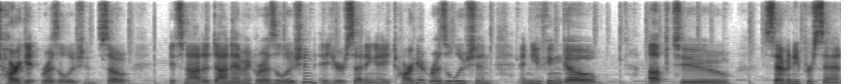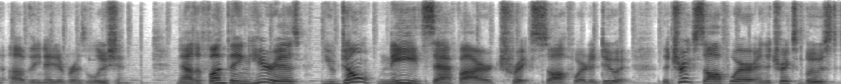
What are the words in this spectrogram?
target resolution. So it's not a dynamic resolution, you're setting a target resolution and you can go up to 70% of the native resolution. Now the fun thing here is you don't need Sapphire Trixx software to do it. The Trixx software and the Trixx Boost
